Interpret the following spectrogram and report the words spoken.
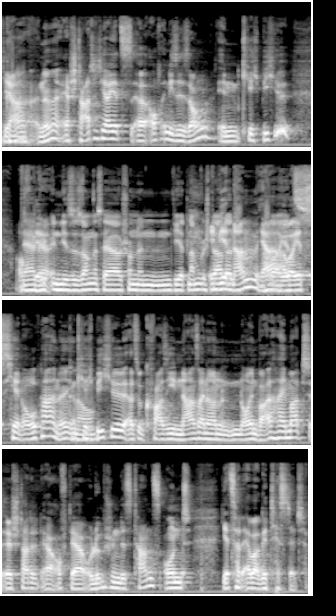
ja ne? Er startet ja jetzt äh, auch in die Saison in Kirchbichel. Ja der, in die Saison ist er ja schon in Vietnam in gestartet. Vietnam, ja, aber jetzt, hier in Europa, ne, in Genau. Kirchbichel, also quasi nah seiner neuen Wahlheimat, äh, startet er auf der olympischen Distanz und jetzt hat er aber getestet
